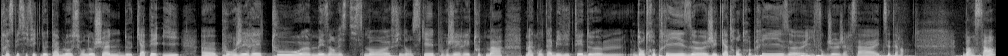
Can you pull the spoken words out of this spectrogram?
très spécifique, de tableaux sur Notion, de KPI, euh, pour gérer tous euh, mes investissements euh, financiers, pour gérer toute ma, ma comptabilité hum, d'entreprise. J'ai quatre entreprises, il faut que je gère ça, etc. Ben ça,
